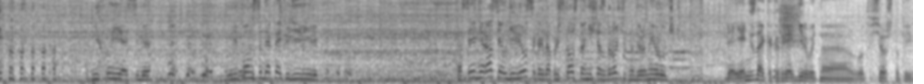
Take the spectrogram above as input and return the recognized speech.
Нихуя себе. Японцы опять удивили. Последний раз я удивился, когда прочитал, что они сейчас дрочат на дверные ручки. Бля, я не знаю, как отреагировать на вот все, что ты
